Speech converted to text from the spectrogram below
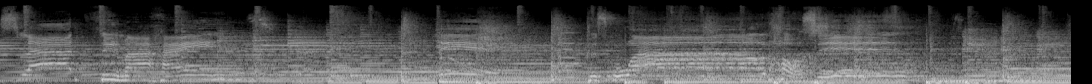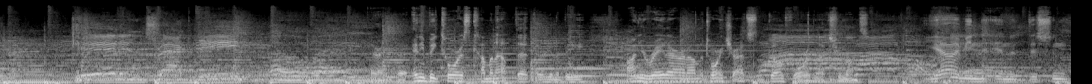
slide through my hands. Cause wild horses couldn't track me away. All right. Uh, any big tours coming up that are going to be on your radar and on the touring charts going forward in the next few months? Yeah, I mean, in addition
